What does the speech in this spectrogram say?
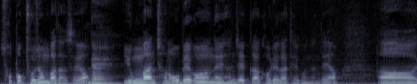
소폭 조정받아서요. 네. 6만 1,500원의 현재가 거래가 되고 있는데요. 어,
